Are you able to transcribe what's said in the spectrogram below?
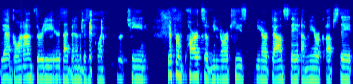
yeah, going on 30 years. I've been in the business going 13. Different parts of New York. He's New York downstate. I'm New York upstate.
